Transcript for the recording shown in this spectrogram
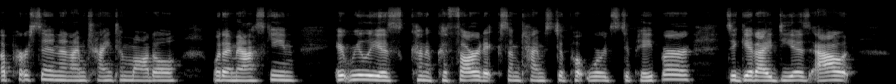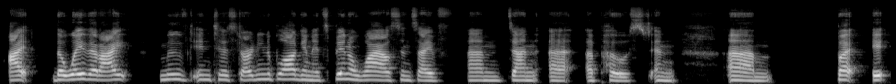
a person and I'm trying to model what I'm asking, it really is kind of cathartic sometimes to put words to paper to get ideas out. I the way that I moved into starting to blog, and it's been a while since I've um, done a, a post, and um, but it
